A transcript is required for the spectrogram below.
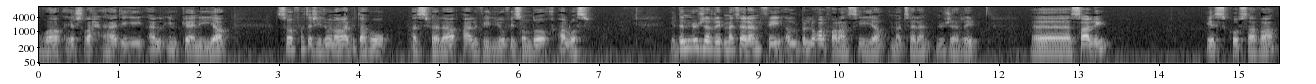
ويشرح هذه الإمكانية. سوف تجدون رابطه أسفل الفيديو في صندوق الوصف. إذا نجرب مثلا في باللغة الفرنسية. مثلا نجرب سالي اسكو سافا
